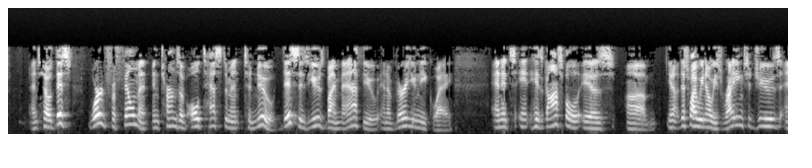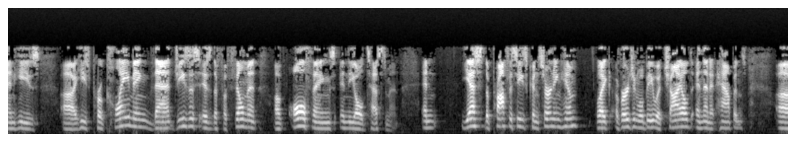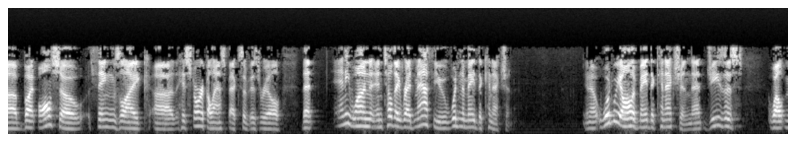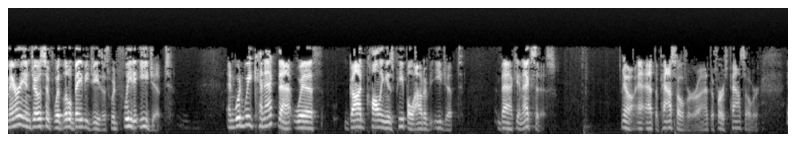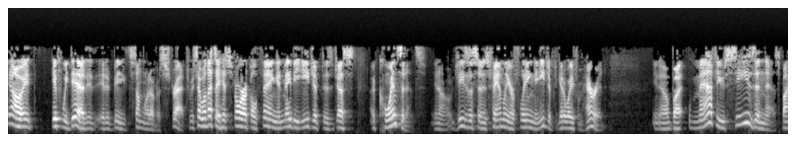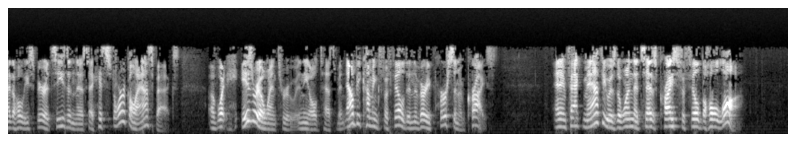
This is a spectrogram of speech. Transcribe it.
And so this word fulfillment in terms of Old Testament to New, this is used by Matthew in a very unique way. And it's it, his gospel is, um, you know, that's why we know he's writing to Jews and he's uh, he's proclaiming that Jesus is the fulfillment of all things in the Old Testament. And yes, the prophecies concerning him, like a virgin will be with child, and then it happens. Uh, but also things like uh, historical aspects of Israel that anyone, until they read Matthew, wouldn't have made the connection. You know, would we all have made the connection that Jesus, well, Mary and Joseph with little baby Jesus would flee to Egypt? And would we connect that with God calling his people out of Egypt back in Exodus? You know, at the Passover, uh, at the first Passover. You know, it, if we did, it, it'd be somewhat of a stretch. We say, well, that's a historical thing, and maybe Egypt is just a coincidence. You know, Jesus and his family are fleeing to Egypt to get away from Herod. You know, but Matthew sees in this, by the Holy Spirit, sees in this a historical aspects of what Israel went through in the Old Testament, now becoming fulfilled in the very person of Christ. And in fact, Matthew is the one that says Christ fulfilled the whole law.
